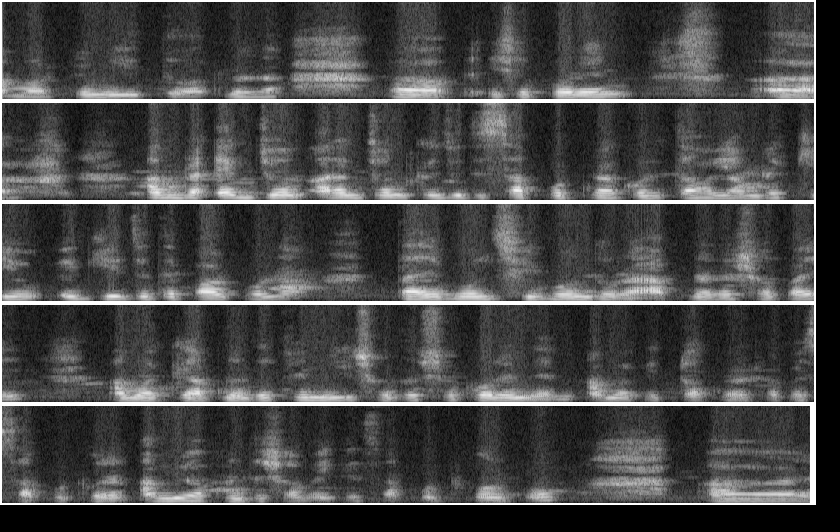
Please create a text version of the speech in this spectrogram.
আমার ফ্যামিলিতেও আপনারা এসে পড়েন। আমরা একজন আরেকজনকে যদি সাপোর্ট না করি তাহলে আমরা কেউ এগিয়ে যেতে পারব না। তাই বলছি বন্ধুরা, আপনারা সবাই আমাকে আপনাদের ফ্যামিলি সদস্য করে নেন, আমাকে একটু আপনারা সবাই সাপোর্ট করেন, আমিও আপনাদের সবাইকে সাপোর্ট করব। আর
